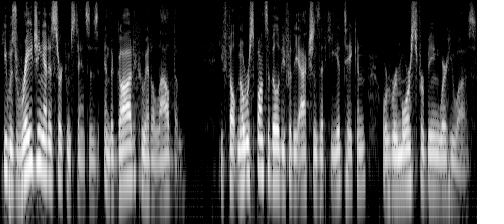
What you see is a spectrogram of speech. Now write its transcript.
He was raging at his circumstances and the God who had allowed them. He felt no responsibility for the actions that he had taken or remorse for being where he was.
